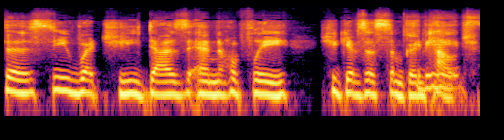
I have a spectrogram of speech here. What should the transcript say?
to see what she does, and hopefully she gives us some good couch.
